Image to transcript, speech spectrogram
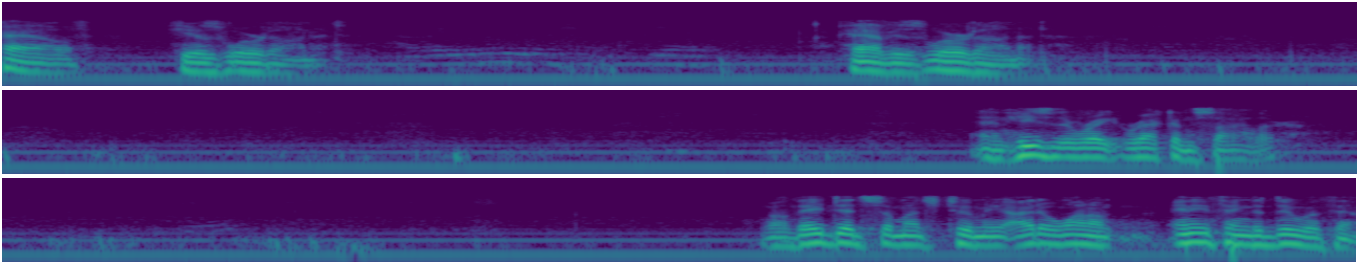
have his word on it. Have his word on it. and he's the great reconciler. Well, they did so much to me, I don't want anything to do with them.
